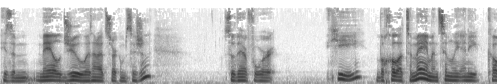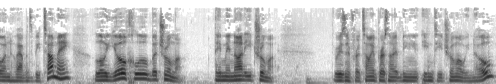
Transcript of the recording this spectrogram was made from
is a male Jew who has not had circumcision. So therefore, he, v'chola tameim, and similarly any Cohen who happens to be tame, lo yochlu betruma. They may not eat truma. The reason for a tame person not being eaten to eat truma, we know.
